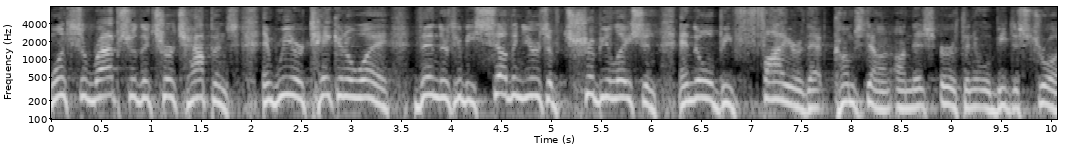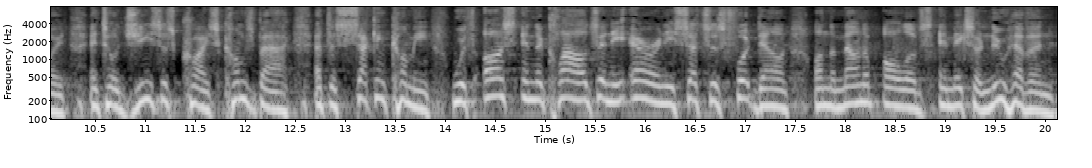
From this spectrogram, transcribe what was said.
once the rapture of the church happens and we are taken away, then there's going to be seven years of tribulation and there will be fire that comes down on this earth and it will be destroyed until Jesus Christ comes back at the second coming with us in the clouds in the air and he sets his foot down on the Mount of Olives and makes a new heaven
